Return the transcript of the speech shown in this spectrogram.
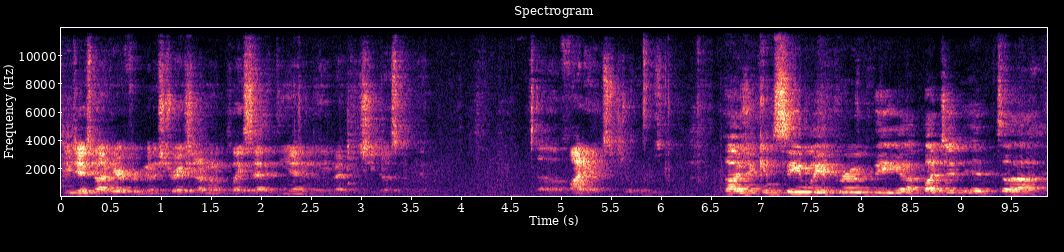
TJ's not here for administration. I'm going to place that at the end in the event that she does come in. Uh, Finance, Joe As you can see, we approved the uh, budget at uh,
